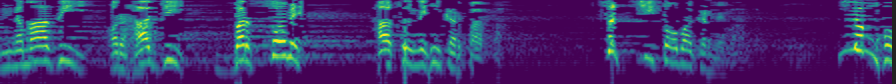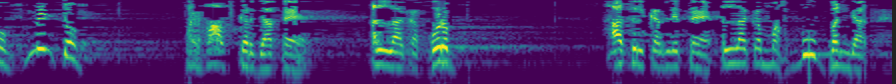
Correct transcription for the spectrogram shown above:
نمازی اور حاجی برسوں میں حاصل نہیں کر پاتا۔ سچی توبہ کرنے والا لمحوں میں، منٹوں میں برباد کر جاتا ہے۔ اللہ کا قرب حاصل کر لیتا ہے۔ اللہ کا محبوب بن جاتا ہے۔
